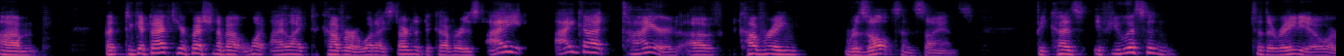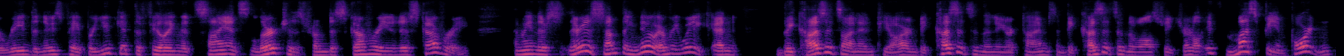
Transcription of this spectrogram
um but to get back to your question about what i like to cover or what i started to cover is i i got tired of covering results in science because if you listen to the radio or read the newspaper, you get the feeling that science lurches from discovery to discovery. I mean, there's there is something new every week. And because it's on NPR and because it's in the New York Times and because it's in the Wall Street Journal, it must be important.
